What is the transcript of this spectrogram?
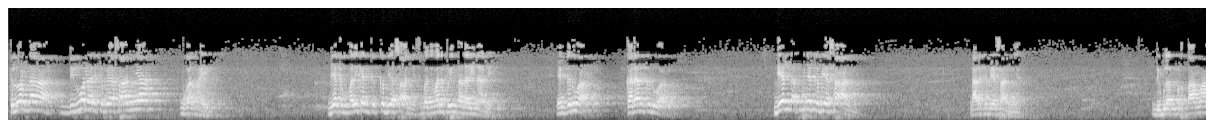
Keluar darah di luar dari kebiasaannya bukan haid. Dia kembalikan ke kebiasaannya sebagaimana perintah dari Nabi. Yang kedua, keadaan kedua. Dia tidak punya kebiasaan. Tidak ada kebiasaannya. Di bulan pertama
